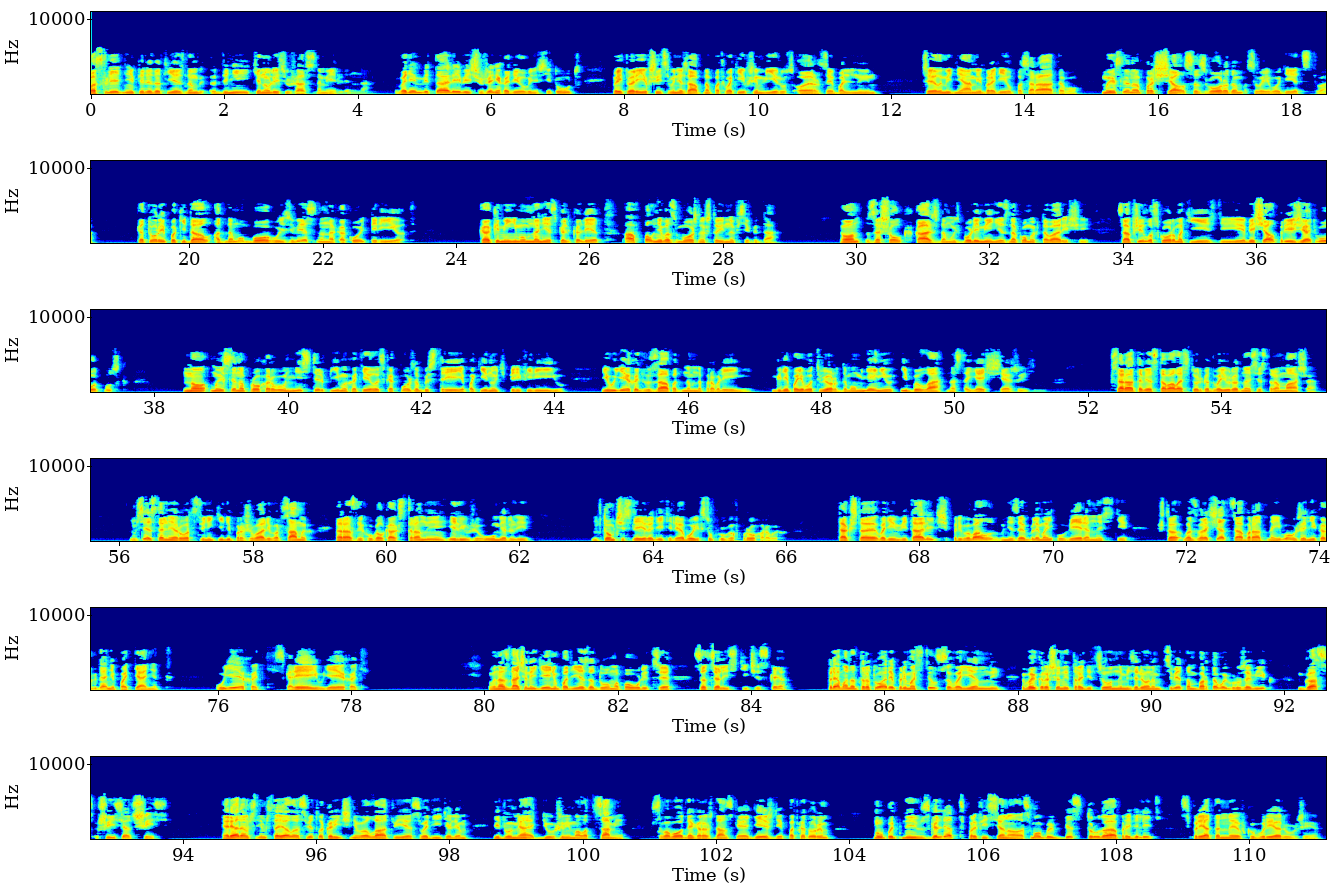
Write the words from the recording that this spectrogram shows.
Последние перед отъездом дни тянулись ужасно медленно. Вадим Витальевич уже не ходил в институт, притворившись внезапно подхватившим вирус ОРЗ больным. Целыми днями бродил по Саратову, мысленно прощался с городом своего детства, который покидал одному Богу известно на какой период. Как минимум на несколько лет, а вполне возможно, что и навсегда. Он зашел к каждому из более-менее знакомых товарищей, сообщил о скором отъезде и обещал приезжать в отпуск. Но мысленно Прохорову нестерпимо хотелось как можно быстрее покинуть периферию и уехать в западном направлении, где, по его твердому мнению, и была настоящая жизнь. В Саратове оставалась только двоюродная сестра Маша. Все остальные родственники или проживали в самых разных уголках страны или уже умерли, в том числе и родители обоих супругов Прохоровых. Так что Вадим Витальевич пребывал в незыблемой уверенности, что возвращаться обратно его уже никогда не потянет. Уехать, скорее уехать. В назначенный день у подъезда дома по улице Социалистическая прямо на тротуаре примостился военный, выкрашенный традиционным зеленым цветом бортовой грузовик ГАЗ-66. Рядом с ним стояла светло-коричневая Латвия с водителем и двумя дюжими молодцами в свободной гражданской одежде, под которым опытный взгляд профессионала смог бы без труда определить спрятанное в кобуре оружие.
